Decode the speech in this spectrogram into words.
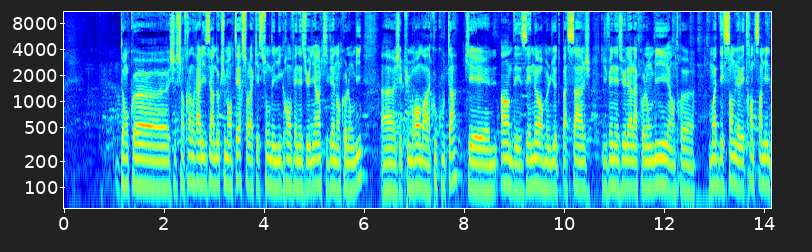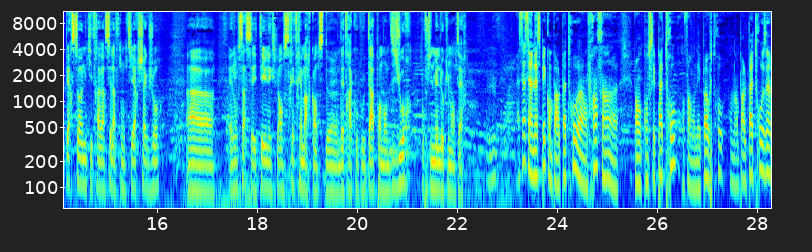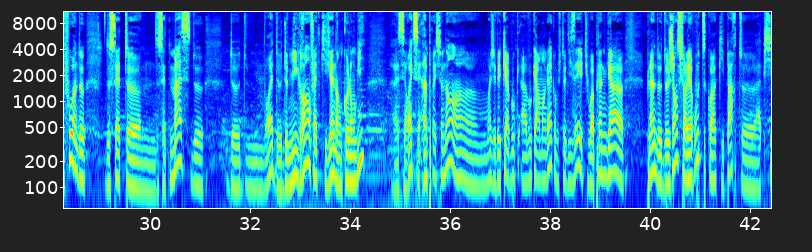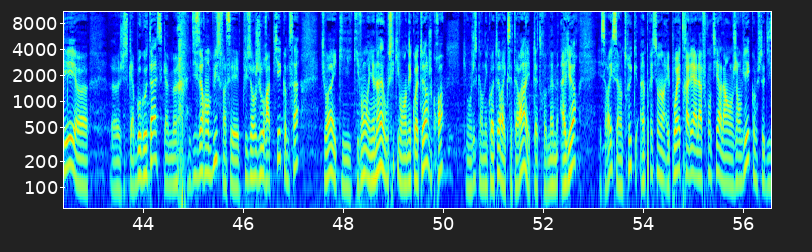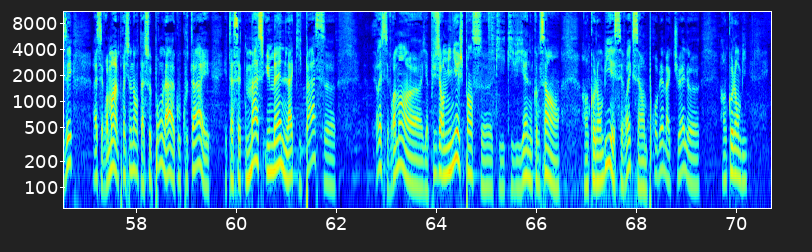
donc euh, je suis en train de réaliser un documentaire sur la question des migrants vénézuéliens qui viennent en Colombie. Euh, j'ai pu me rendre à Cucuta, qui est un des énormes lieux de passage du Venezuela à la Colombie. Entre euh, mois de décembre, il y avait 35 000 personnes qui traversaient la frontière chaque jour. Euh, et donc ça, ça a été une expérience très très marquante d'être à Cucuta pendant 10 jours pour filmer le documentaire. Ah, ça, c'est un aspect qu'on parle pas trop euh, en France, hein. enfin, qu'on sait pas trop. Enfin, on pas trop, on n'en parle pas trop aux infos hein, de de cette euh, de cette masse de de, de, ouais, de, de migrants en fait qui viennent en Colombie. Euh, c'est vrai que c'est impressionnant. Hein. Moi, j'ai vécu à, Bou à Bucaramanga, comme je te disais, et tu vois plein de gars, plein de, de gens sur les routes, quoi, qui partent à pied. Euh, jusqu'à Bogota, c'est quand même 10 heures en bus, enfin c'est plusieurs jours à pied comme ça, tu vois, et qui, qui vont, il y en a aussi qui vont en Équateur, je crois, qui vont jusqu'en Équateur, etc., et peut-être même ailleurs. Et c'est vrai que c'est un truc impressionnant. Et pour être allé à la frontière là en janvier, comme je te disais, c'est vraiment impressionnant. T'as ce pont là à Cucuta et t'as cette masse humaine là qui passe. Euh, ouais, c'est vraiment, euh, il y a plusieurs milliers, je pense, qui, qui viennent comme ça en, en Colombie, et c'est vrai que c'est un problème actuel en Colombie.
